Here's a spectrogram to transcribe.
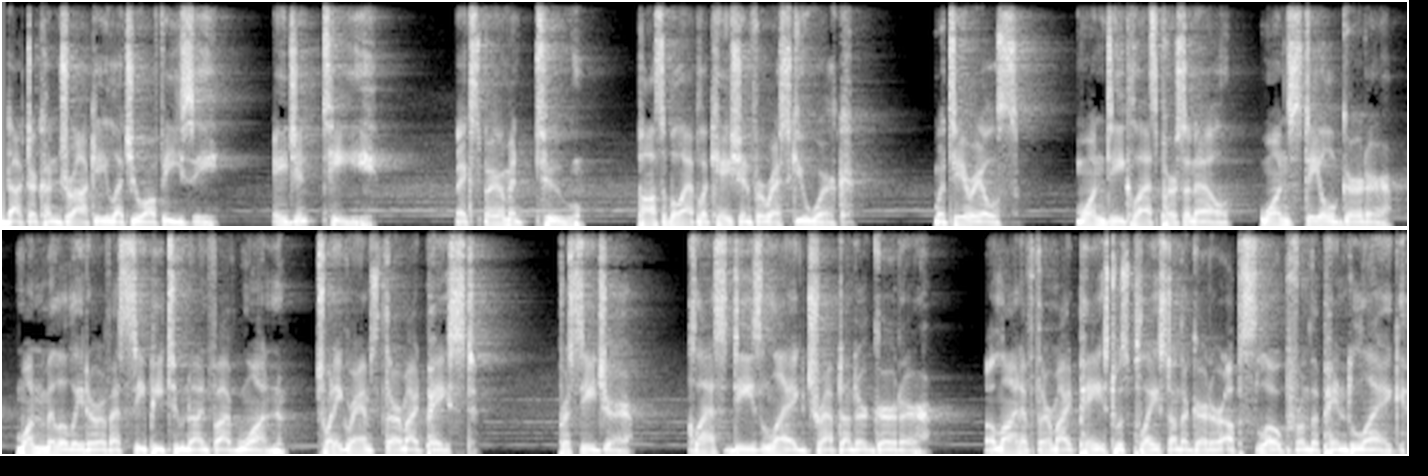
Dr. Kondraki let you off easy. Agent T. Experiment 2. Possible application for rescue work. Materials 1 D class personnel, 1 steel girder, 1 milliliter of SCP 2951, 20 grams thermite paste, Procedure Class D's leg trapped under girder. A line of thermite paste was placed on the girder upslope from the pinned leg.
